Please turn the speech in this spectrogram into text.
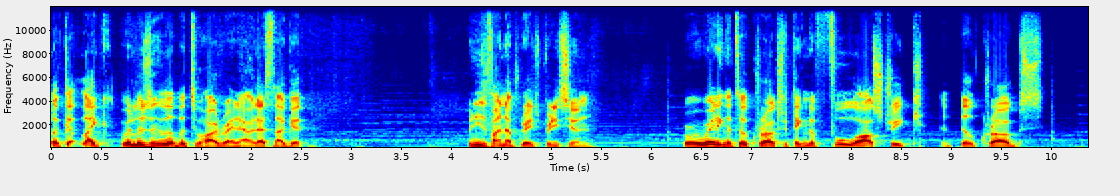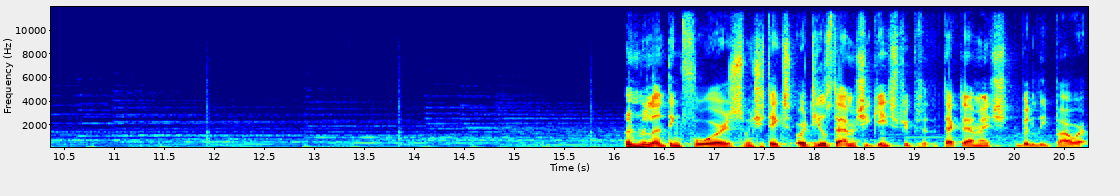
Look, like, we're losing a little bit too hard right now. That's not good. We need to find upgrades pretty soon. We're waiting until Krugs. We're taking the full loss streak until Krugs. Unrelenting Force. When she takes or deals damage, she gains 3% attack damage, ability power,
